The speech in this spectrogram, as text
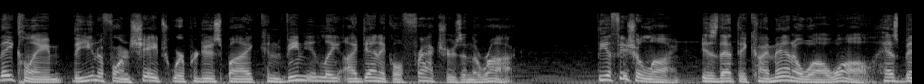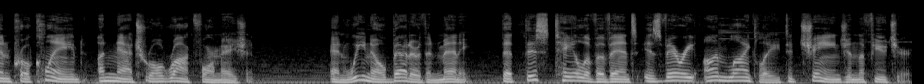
They claim the uniform shapes were produced by conveniently identical fractures in the rock, the official line is that the Kaimanawa Wall has been proclaimed a natural rock formation. And we know better than many that this tale of events is very unlikely to change in the future.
